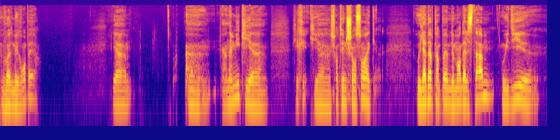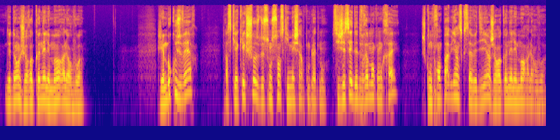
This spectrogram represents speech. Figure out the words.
des voix de mes grands-pères. Il y a euh, un ami qui a, chanté une chanson où il adapte un poème de Mandelstam, où il dit euh, dedans Je reconnais les morts à leur voix. J'aime beaucoup ce vers parce qu'il y a quelque chose de son sens qui m'échappe complètement. Si j'essaye d'être vraiment concret, je comprends pas bien ce que ça veut dire Je reconnais les morts à leur voix.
